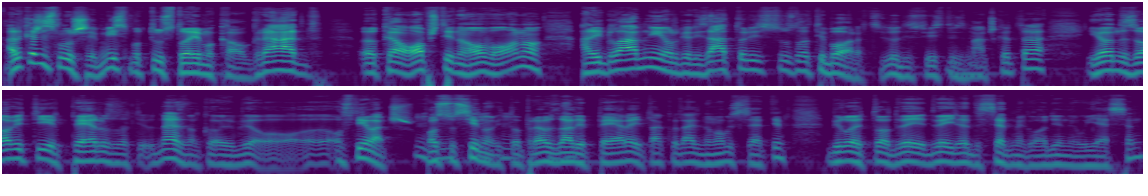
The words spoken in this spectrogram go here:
Ali kaže, slušaj, mi smo tu stojimo kao grad, e, kao opština, ovo ono, ali glavni organizatori su Zlatiborac. Ljudi su isto iz Mačkata i onda zovi ti Peru Zlatiborac, ne znam ko je bio osnivač, pa su sinovi to preuzeli, da li je Pera i tako dalje, ne mogu se setim. Bilo je to dve- 2007. godine u jesen,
